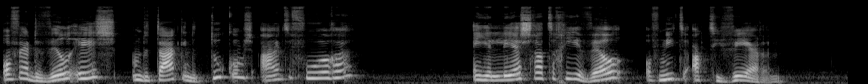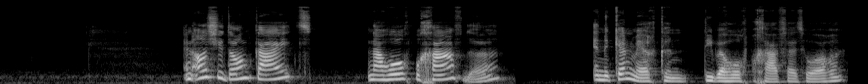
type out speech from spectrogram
of er de wil is om de taak in de toekomst uit te voeren en je leerstrategieën wel of niet te activeren. En als je dan kijkt naar hoogbegaafden en de kenmerken die bij hoogbegaafdheid horen,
